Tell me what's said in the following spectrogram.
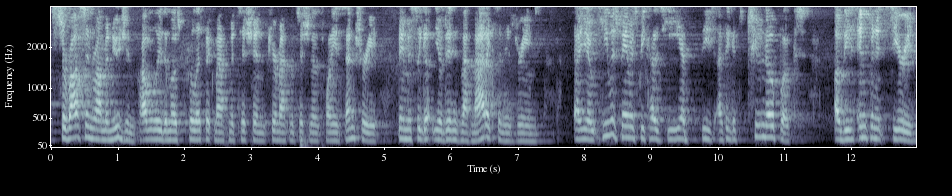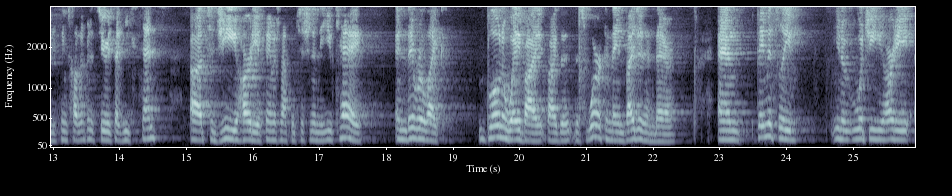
Ramanujan, probably the most prolific mathematician, pure mathematician of the 20th century, famously, you know, did his mathematics in his dreams. And, you know, he was famous because he had these, I think it's two notebooks of these infinite series, these things called infinite series that he sent uh, to G. Hardy, a famous mathematician in the UK. And they were like blown away by by the, this work, and they invited him there. And famously, you know, what G. Hardy,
